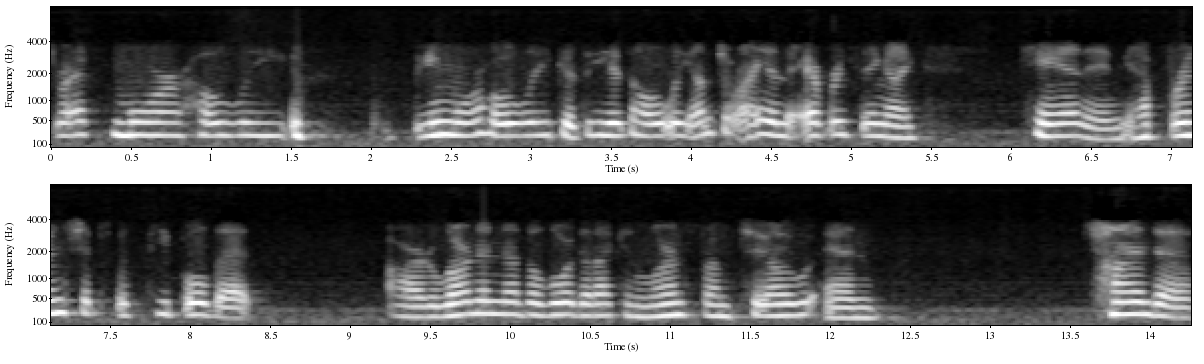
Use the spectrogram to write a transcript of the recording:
dress more holy, be more holy because He is holy. I'm trying everything I can and have friendships with people that are learning of the Lord that I can learn from too, and trying to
